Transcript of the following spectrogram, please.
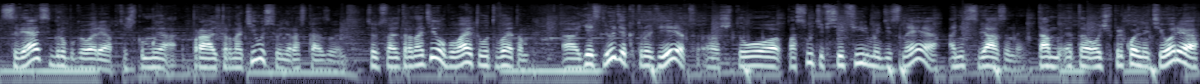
связь, грубо говоря, потому что мы про альтернативу сегодня рассказываем. Собственно, альтернатива бывает вот в этом. А, есть люди, которые верят, а, что, по сути, все фильмы Диснея, они связаны. Там это очень прикольная теория,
